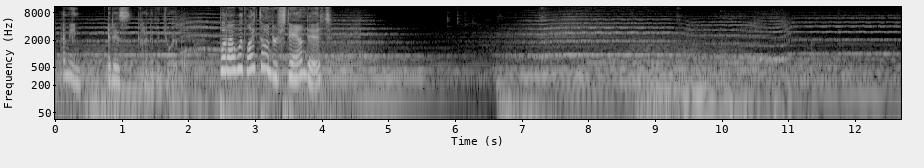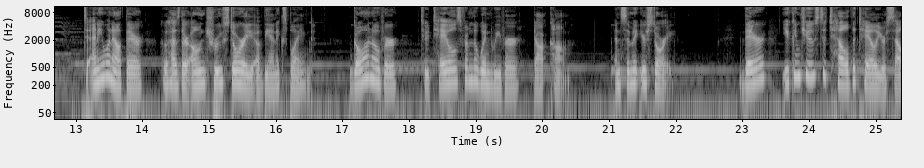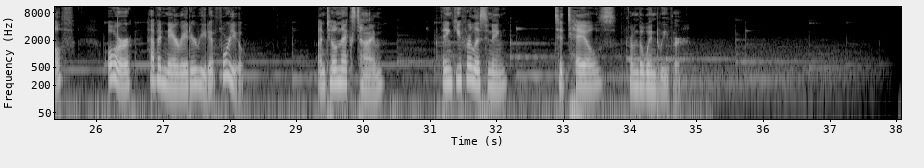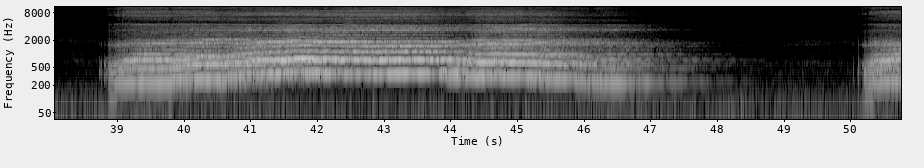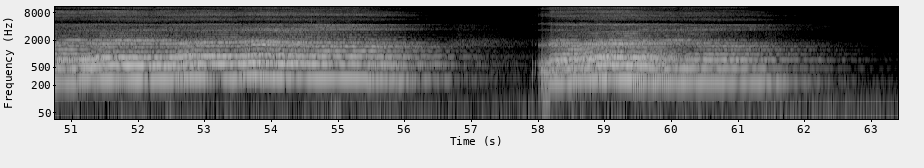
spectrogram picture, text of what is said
I mean, it is kind of enjoyable, but I would like to understand it. To anyone out there who has their own true story of the unexplained, go on over to talesfromthewindweaver.com and submit your story. There, you can choose to tell the tale yourself or have a narrator read it for you. Until next time, thank you for listening to Tales from the Windweaver.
